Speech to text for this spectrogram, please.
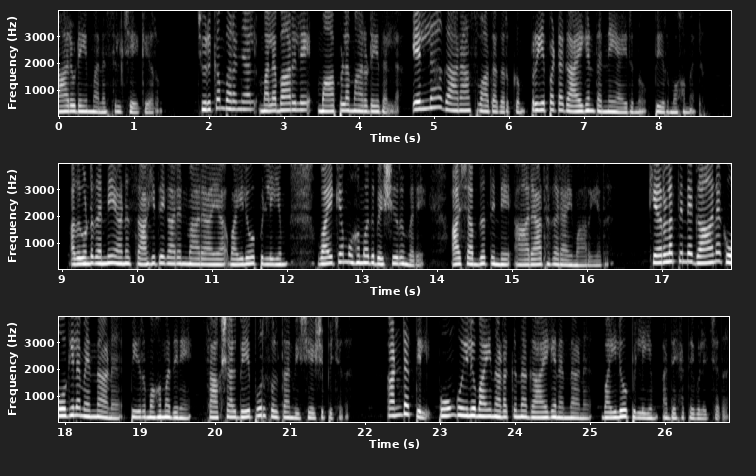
ആരുടെയും മനസ്സിൽ ചേക്കേറും. ചുരുക്കം പറഞ്ഞാൽ മലബാറിലെ മാപ്പിളമാരുടേതല്ല. എല്ലാ ഗാനാസ്വാദകർക്കും പ്രിയപ്പെട്ട ഗായകൻ തന്നെയായിരുന്നു പീർ മുഹമ്മദ്. അതുകൊണ്ട് തന്നെയാണ് സാഹിത്യകാരന്മാരായ വൈലോപ്പിള്ളിയും വൈക്കം മുഹമ്മദ് ബഷീറും വരെ ആ ശബ്ദത്തിന്റെ ആരാധകരായി മാറിയത്. കേരളത്തിന്റെ ഗാനകോകിലം എന്നാണ് പീർ മുഹമ്മദിനെ സാക്ഷാൽ ബേപ്പൂർ സുൽത്താൻ വിശേഷിപ്പിച്ചത്. കണ്ടത്തിൽ പൂങ്കുയിലുമായി നടക്കുന്ന ഗായകൻ എന്നാണ് വൈലോപ്പിള്ളിയും അദ്ദേഹത്തെ വിളിച്ചത്.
